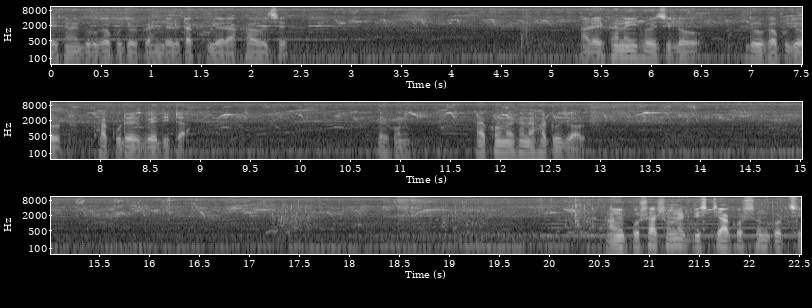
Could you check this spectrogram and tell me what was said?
এইখানে দুর্গাপুজোর প্যান্ডেলটা খুলে রাখা হয়েছে। আর এখানেই হয়েছিল দুর্গাপুজোর ঠাকুরের বেদিটা। দেখুন, এখন এখানে হাঁটু জল। আমি প্রশাসনের দৃষ্টি আকর্ষণ করছি।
